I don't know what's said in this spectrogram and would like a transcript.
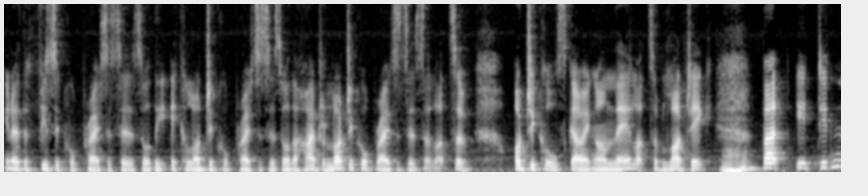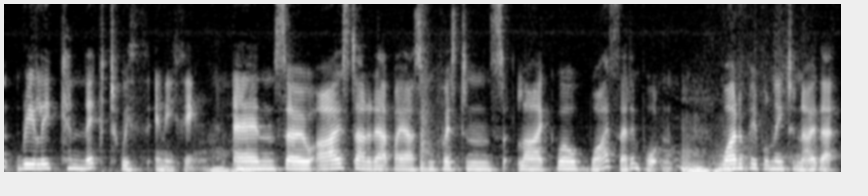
you know, the physical processes or the ecological processes or the hydrological processes. So lots of logicals going on there, lots of logic, mm-hmm. but it didn't really connect with anything. Mm-hmm. And so I started out by asking questions like, well, why is that important? Mm-hmm. Why do people need to know that?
